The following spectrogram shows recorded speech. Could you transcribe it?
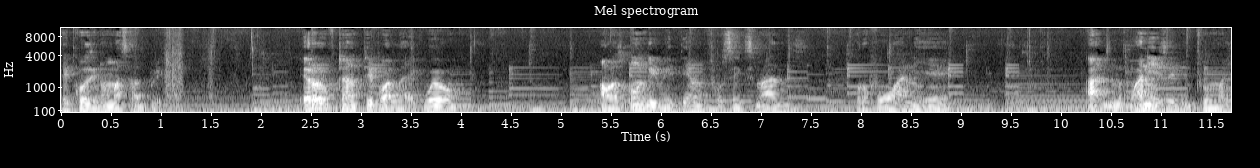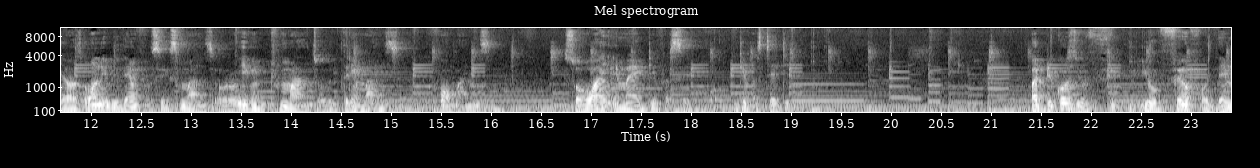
They cause enormous heartbreak. A lot of times people are like well I was only with them for six months or for one year. Ah, and one year is even too much. I was only with them for six months or even two months or three months, four months. So why am I devastated? But because you you fell for them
